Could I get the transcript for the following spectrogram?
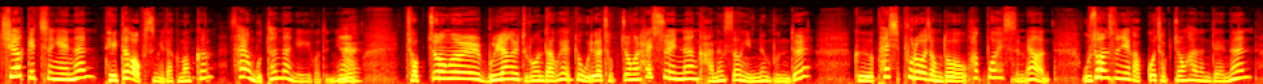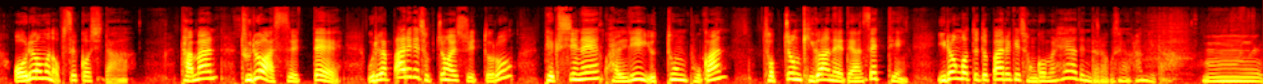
취약계층에는 데이터가 없습니다. 그만큼 사용 못한다는 얘기거든요. 예. 접종을 물량을 들어온다고 해도 우리가 접종을 할 수 있는 가능성 있는 분들 그 80% 정도 확보했으면 우선순위 갖고 접종하는 데는 어려움은 없을 것이다. 다만 들여왔을 때 우리가 빠르게 접종할 수 있도록 백신의 관리, 유통, 보관, 접종 기간에 대한 세팅 이런 것들도 빠르게 점검을 해야 된다라고 생각합니다. 음,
